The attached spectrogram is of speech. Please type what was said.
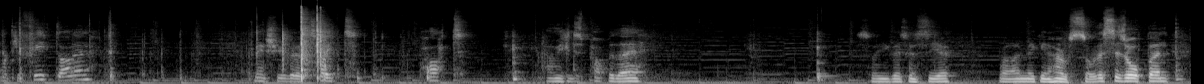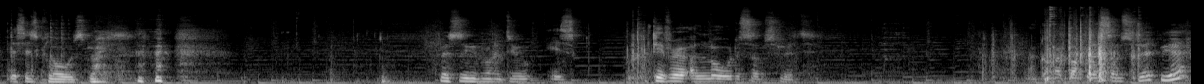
Watch your feet, darling make sure you've got a tight pot and we can just pop it there so you guys can see her while I'm making a house. So this is open, this is closed, right? First thing we want to do is give her a load of substrate. I've got my bucket of substrate here.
